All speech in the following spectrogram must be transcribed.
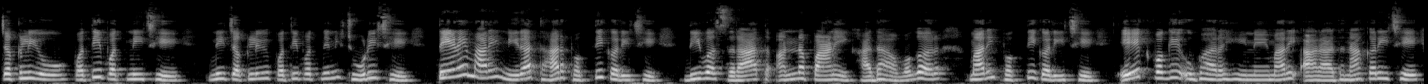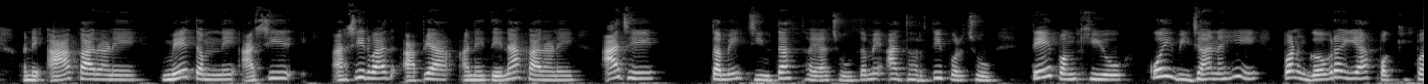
ચકલીઓ પતિ પત્ની છે, ની ચકલીઓ પતિ પત્નીની જોડી છે, તેણે મારી નિરાધાર ભક્તિ કરી છે. દિવસ, રાત, અન્ન, પાણી, ખાધા વગર મારી ભક્તિ કરી છે. એક પગે ઊભા રહીને મારી આરાધના કરી છે અને આ કારણે મેં તમને આશી, આશીર્વાદ આપ્યા અને તેના કારણે આજે તમે જીવતા થયા છો. તમે આ ધરતી પર છો. તે પંખીઓ કોઈ બીજા નહીં, પણ ગૌરૈયા પંખ-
